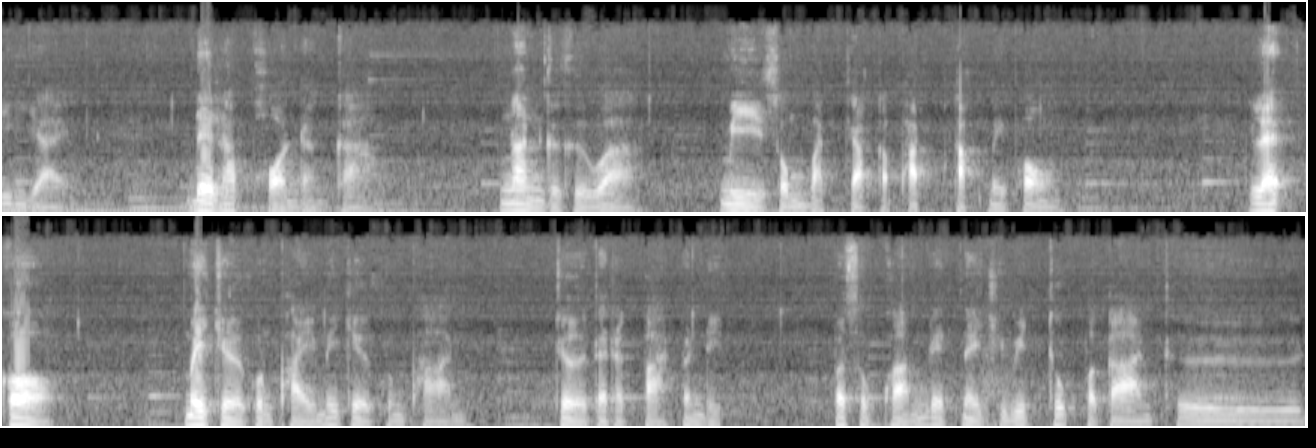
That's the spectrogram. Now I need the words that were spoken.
ยิ่งใหญ่ ได้รับพรดังกล่าว นั่นก็คือว่ามีสมบัติจักรพรรดิตักไม่พ่อง และก็ไม่เจอคนภัยไม่เจอคนพาน เจอแต่ตักปาดบัณฑิต ประสบความเด็ดในชีวิตทุกประการทืน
